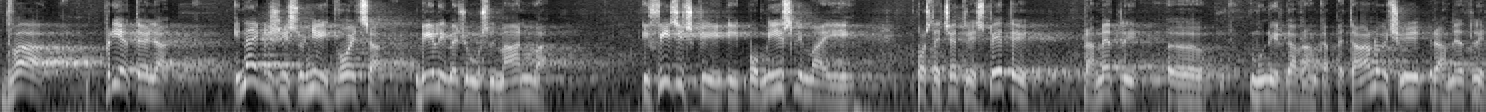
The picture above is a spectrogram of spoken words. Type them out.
dva prijatelja i najbliži su njih dvojca bili među muslimanima i fizički i po mislima i posle 45. rahmetli e, Munir Gavran Kapetanović i rahmetli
